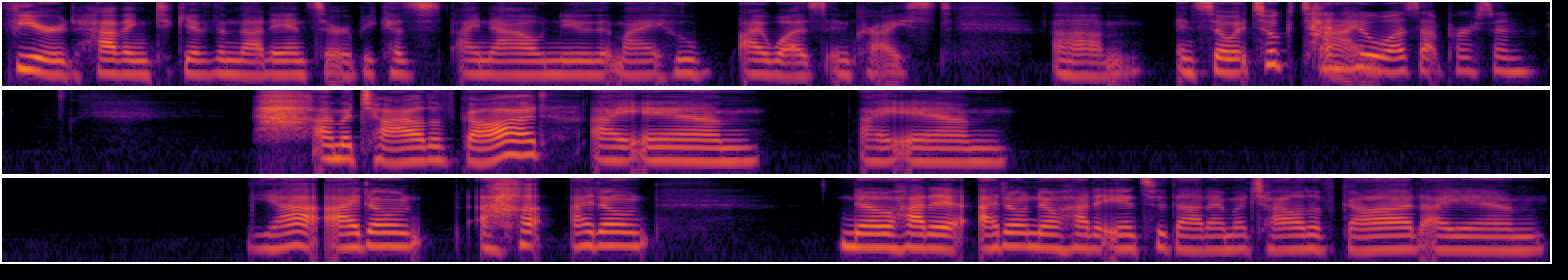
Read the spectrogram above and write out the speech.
feared having to give them that answer because I now knew that my who I was in Christ. Um, and so it took time. And who was that person? I'm a child of God. I am, I am, yeah, I don't, I don't know how to, I don't know how to answer that. I'm a child of God. I am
